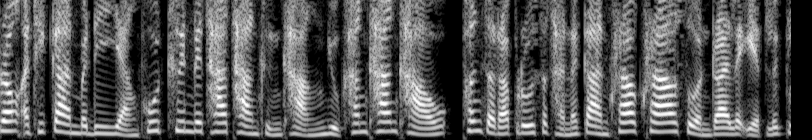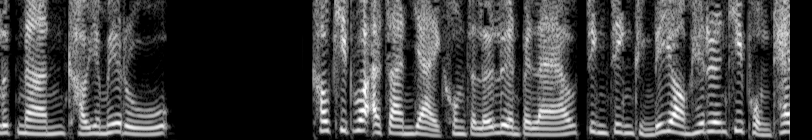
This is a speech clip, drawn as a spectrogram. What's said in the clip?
รองอธิการบดีอย่างพูดขึ้นด้วยท่าทางขึงขังอยู่ข้างๆเขา เพิ่งจะรับรู้สถานการณ์คร่าวๆ ส่วนรายละเอียดลึกๆนั้น เขายังไม่รู้ เขาคิดว่าอาจารย์ใหญ่คงจะเลอะเลือนไปแล้ว จริง ๆ ถึงได้ยอมให้เรื่องขี้ผงแค่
